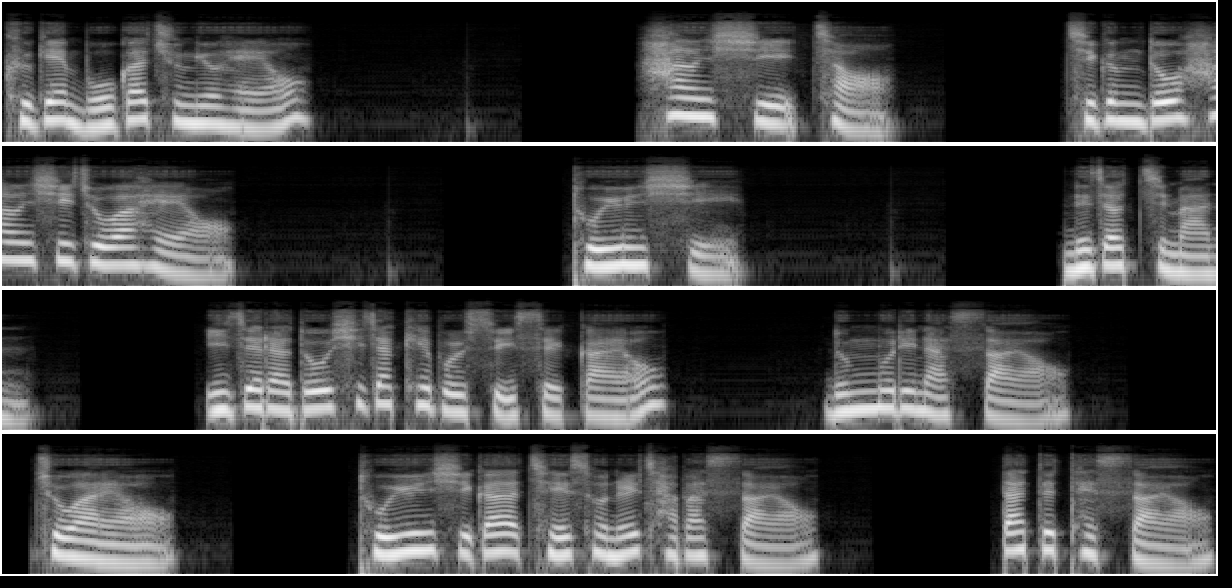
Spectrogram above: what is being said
그게 뭐가 중요해요? 하은 씨, 저 지금도 하은 씨 좋아해요. 도윤 씨. 늦었지만 이제라도 시작해 볼 수 있을까요? 눈물이 났어요. 좋아요. 도윤 씨가 제 손을 잡았어요. 따뜻했어요.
